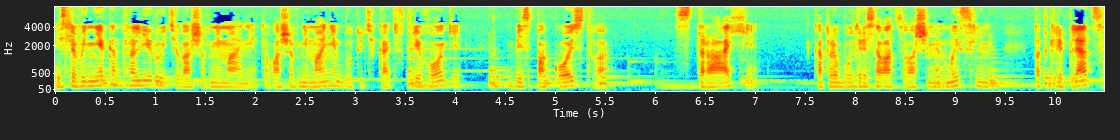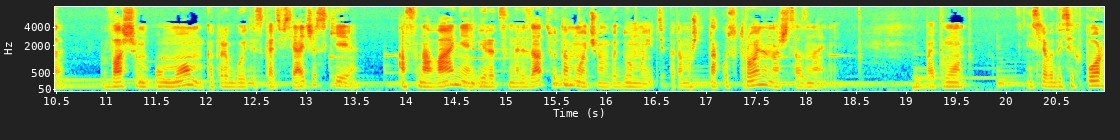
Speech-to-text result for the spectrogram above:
Если вы не контролируете ваше внимание, то ваше внимание будет утекать в тревоги, беспокойство, страхи, которые будут рисоваться вашими мыслями, подкрепляться вашим умом, который будет искать всяческие основания и рационализацию тому, о чем вы думаете, потому что так устроено наше сознание. Поэтому, если вы до сих пор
